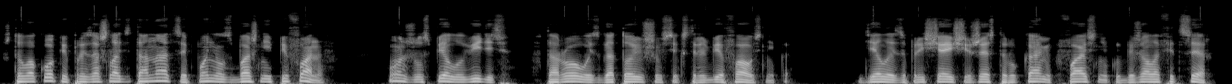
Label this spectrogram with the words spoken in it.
Что в окопе произошла детонация, понял с башни Епифанов. Он же успел увидеть второго изготовившегося к стрельбе фаустника. Делая запрещающие жесты руками, к фаустнику бежал офицер.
